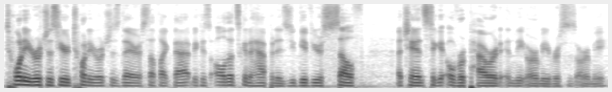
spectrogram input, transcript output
20 roaches here, 20 roaches there, stuff like that because all that's going to happen is you give yourself a chance to get overpowered in the army versus army.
